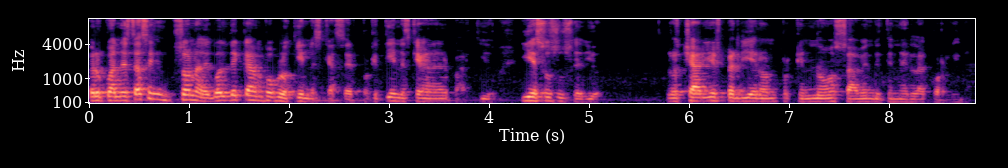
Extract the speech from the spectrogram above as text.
Pero cuando estás en zona de gol de campo, lo tienes que hacer, porque tienes que ganar el partido. Y eso sucedió. Los Chargers perdieron porque no saben detener la corrida.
